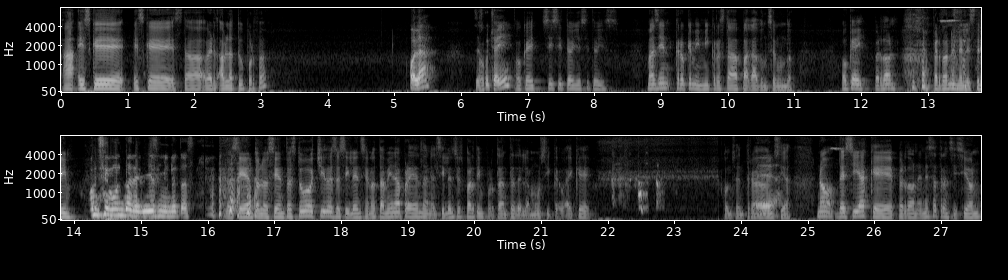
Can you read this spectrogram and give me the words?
Ah, es que, es que estaba... A ver, habla tú, porfa. Hola, ¿se escucha ahí? Ok, sí, sí te oyes, sí te oyes. Más bien, creo que mi micro estaba apagado un segundo. Ok, perdón, perdón en el stream. Un segundo de 10 minutos. Lo siento, lo siento. Estuvo chido ese silencio, ¿no? También aprendan, el silencio es parte importante de la música, Hay que concentrarse. No, decía que, perdón, en esa transición,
